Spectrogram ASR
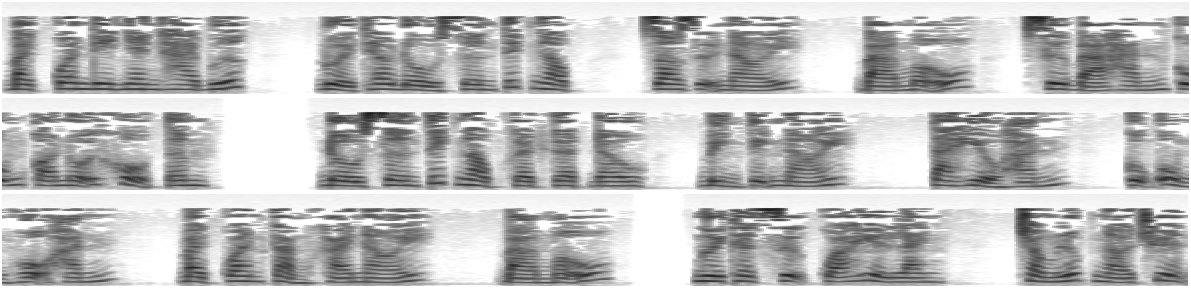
Bạch quan đi nhanh hai bước, đuổi theo đồ sơn tích ngọc, do dự nói, bá mẫu, sư bá hắn cũng có nỗi khổ tâm. Đồ sơn tích ngọc gật gật đầu, bình tĩnh nói, ta hiểu hắn, cũng ủng hộ hắn. Bạch quan cảm khái nói, bà mẫu, người thật sự quá hiền lành. Trong lúc nói chuyện,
